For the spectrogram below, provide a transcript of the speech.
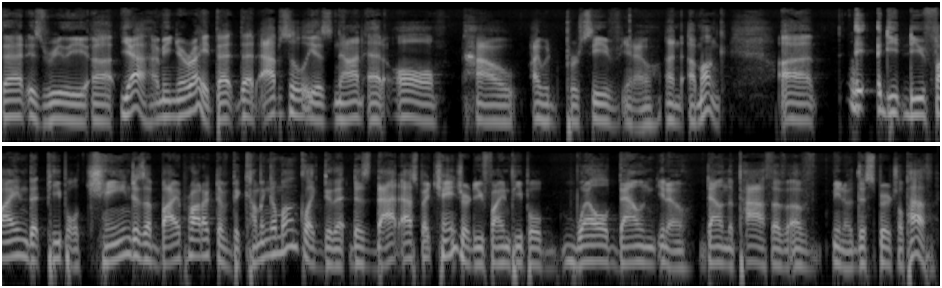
that is really, uh, yeah. I mean, you're right. That that absolutely is not at all how I would perceive, you know, an, a monk. Uh, do, do you find that people change as a byproduct of becoming a monk? Like, do that does that aspect change, or do you find people well down, you know, down the path of of you know this spiritual path,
